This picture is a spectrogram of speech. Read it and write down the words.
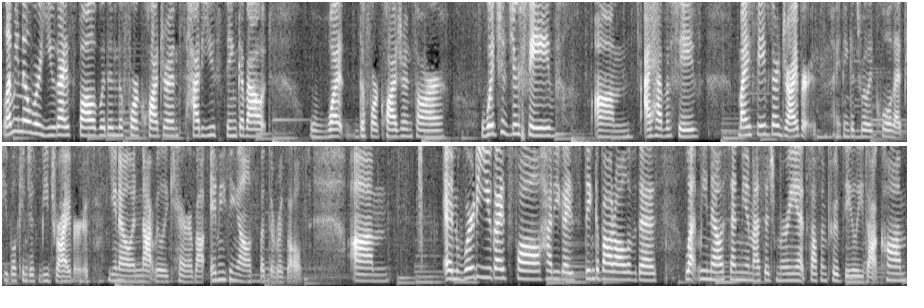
Let me know where you guys fall within the four quadrants. How do you think about what the four quadrants are? Which is your fave? Um, I have a fave. My faves are drivers. I think it's really cool that people can just be drivers, you know, and not really care about anything else but the result. Um, and where do you guys fall? How do you guys think about all of this? Let me know. Send me a message, Maria at selfimprovedaily.com.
